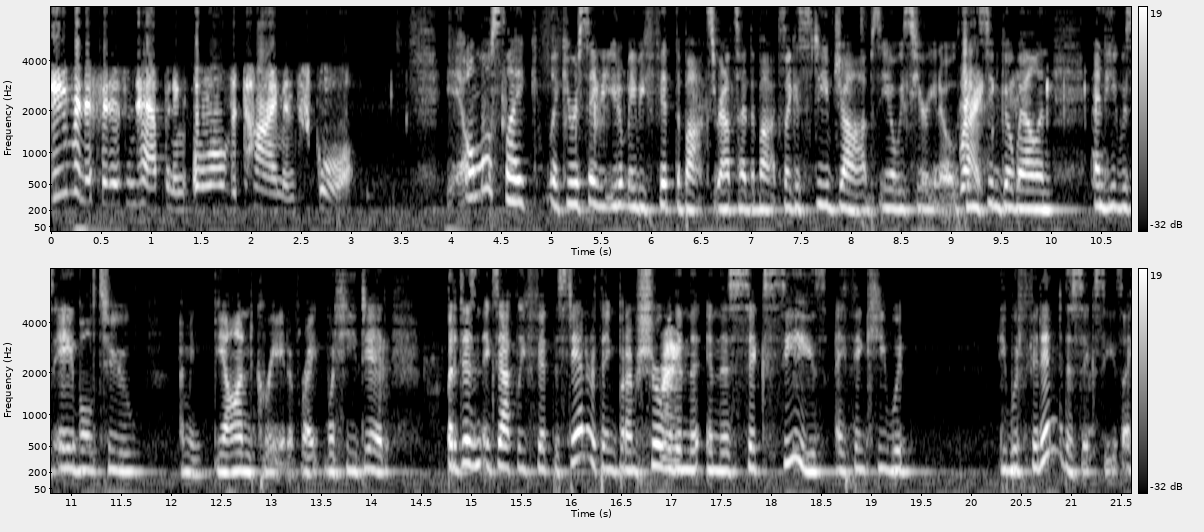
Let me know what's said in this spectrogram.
even if it isn't happening all the time in school. almost like like you were saying that you don't maybe fit the box or outside the box like a steve jobs you always hear you know Right. things didn't go well and and he was able to i mean beyond creative right what he did but it doesn't exactly fit the standard thing but i'm sure Right. within the in the six c's i think he would he would fit into the 60s, i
